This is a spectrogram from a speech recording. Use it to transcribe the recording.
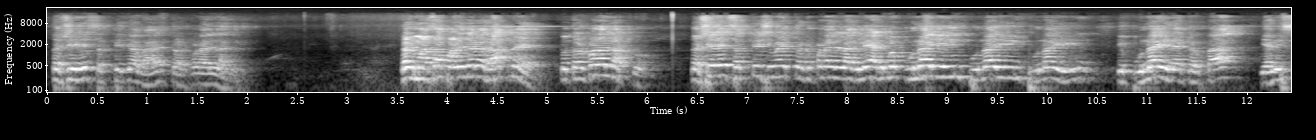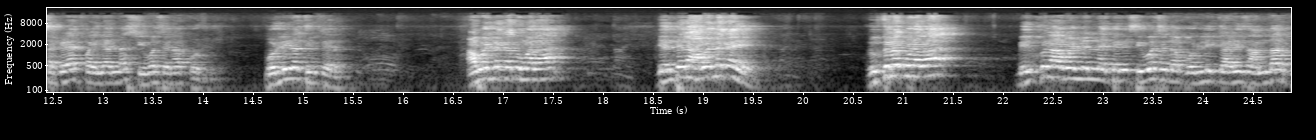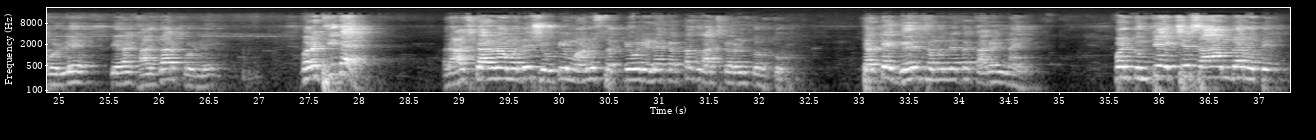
तसे हे सत्तेच्या बाहेर तडपडायला लागले. कारण मासा पाण्याच्या बाहेर राहत नाही तो तडपडायला लागतो. तसे हे सत्तेशिवाय तडपडायला लागले आणि मग पुन्हा येईन पुन्हा येईन पुन्हा येईन. ते पुन्हा येण्याकरता यांनी सगळ्यात पहिल्यांदा शिवसेना फोडली. फोडली ना शिवसेना? आवडलं का तुम्हाला? जनतेला आवडलं का हे रुतलं कोणाला? बिलकुल आवडलेलं नाही. त्यांनी शिवसेना फोडली चाळीस आमदार फोडले तेरा खासदार फोडले. बरं ठीक आहे. राजकारणामध्ये शेवटी माणूस सत्तेवर येण्याकरताच राजकारण करतो. त्यात काही गैरसमजण्याचं कारण नाही. पण तुमचे एकशे सहा आमदार होते.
